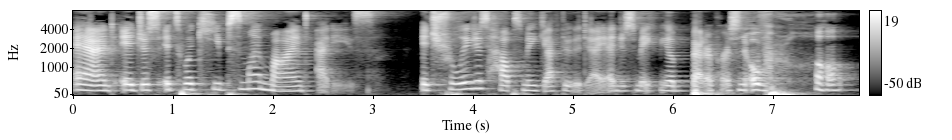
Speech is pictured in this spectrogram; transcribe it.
and it just it's what keeps my mind at ease it truly just helps me get through the day and just make me a better person overall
